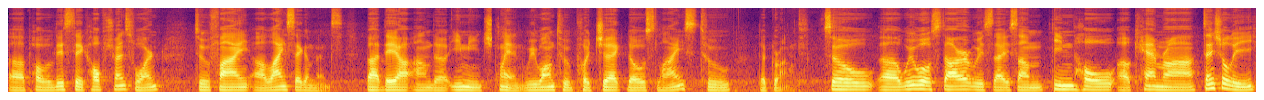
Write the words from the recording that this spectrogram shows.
uh, probabilistic Hof transform, to find uh, line segments, but they are on the image plane. We want to project those lines to the ground. So uh, we will start with uh, some pinhole uh, camera. Essentially,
